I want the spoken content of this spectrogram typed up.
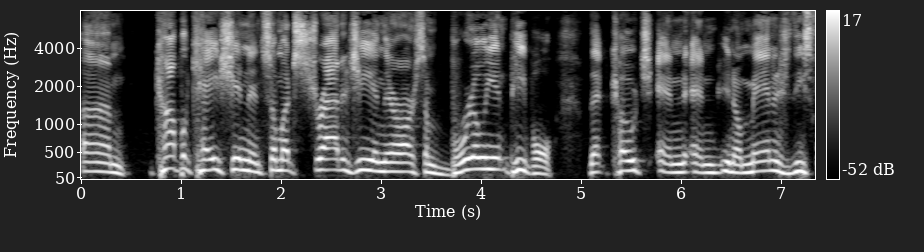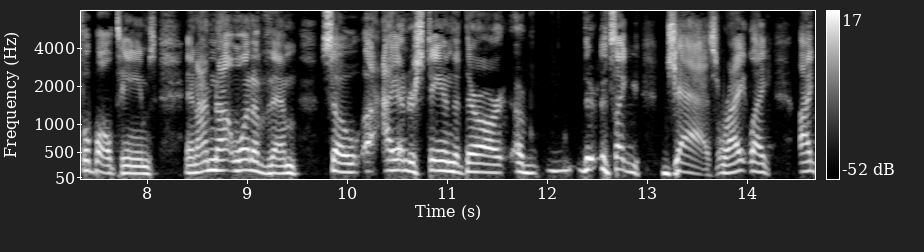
um, complication and so much strategy and there are some brilliant people that coach and and you know manage these football teams and i'm not one of them. So i understand that there are uh, there, it's like jazz right? Like i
